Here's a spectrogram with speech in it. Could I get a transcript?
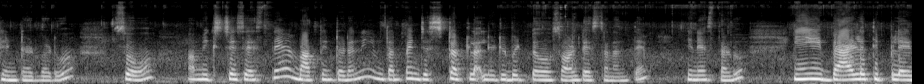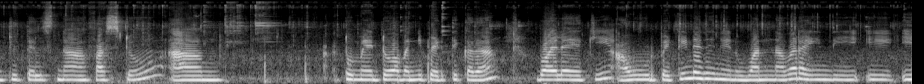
తింటాడు వాడు. సో మిక్స్ చేసేస్తే బాగా తింటాడని దానిపైన జస్ట్ అట్లా లిటిల్ బిట్ సాల్ట్ వేస్తాను అంతే. తినేస్తాడు. ఈ బ్యాడ్ల తిప్పులు ఎట్లా తెలిసిన ఫస్ట్ టొమాటో అవన్నీ పెడితే కదా బాయిల్ అయ్యాకి ఆ ఉడిపెట్టిండేది నేను వన్ అవర్ అయింది. ఈ ఈ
